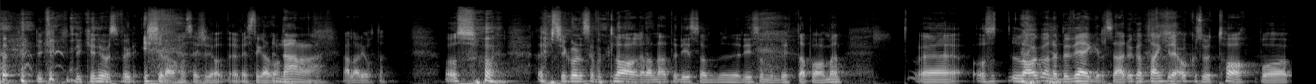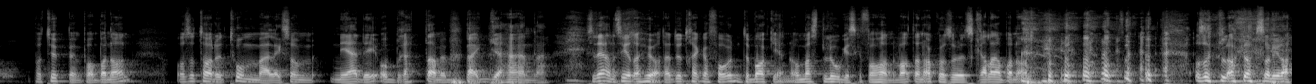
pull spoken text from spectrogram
Det, kunne- jo selvfølgelig ikke være han som ikke visste hva det var. Nei, nei, nei. Eller hadde gjort det. Og så Jeg vet ikke hvordan jeg skal forklare denne til de som, de som lytter på, men eh, Og så lager han en bevegelse. Du kan tenke deg akkurat som du tar på, på tuppen på en banan. Og så tar du tommel liksom nedi og bretter med begge hendene. Så det han sikkert har hørt, er at du trekker forhuden tilbake igjen. Og mest logiske for han var at han akkurat som du skreller en banan. og så lager han sånn lyd. Og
